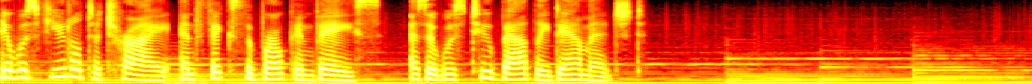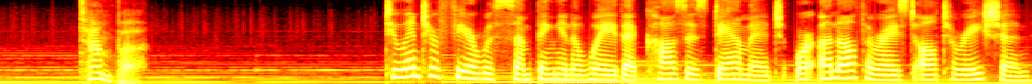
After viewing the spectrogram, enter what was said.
It was futile to try and fix the broken vase, as it was too badly damaged. Tamper To interfere with something in a way that causes damage or unauthorized alteration,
